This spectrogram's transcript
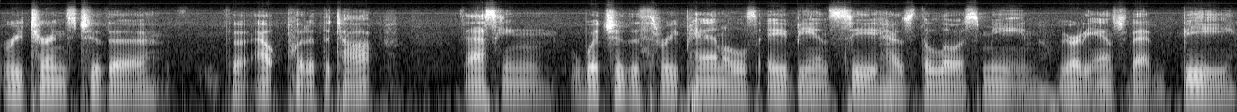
returns to the, the output at the top. It's asking which of the three panels, A, B, and C, has the lowest mean. We already answered that, B.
